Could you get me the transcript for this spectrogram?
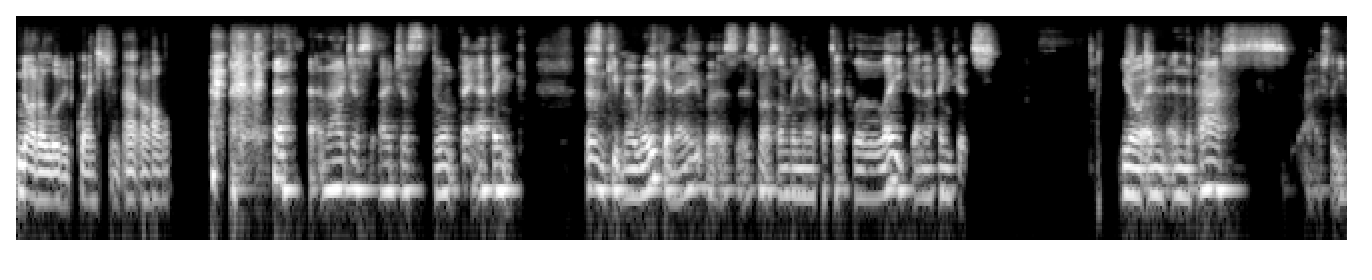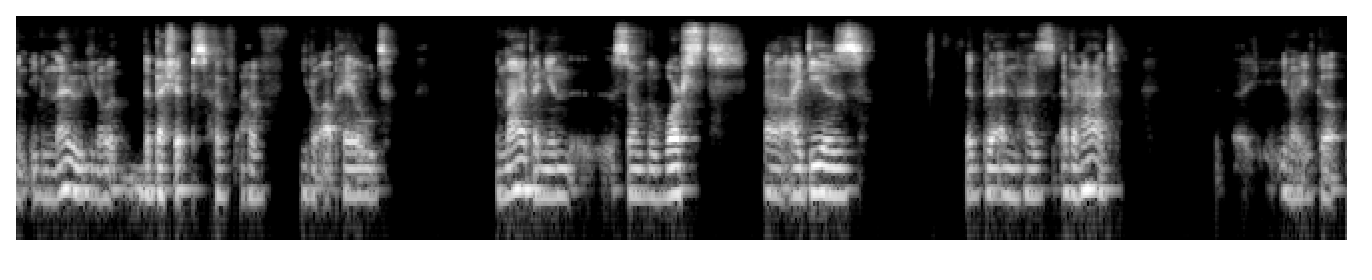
Not a loaded question at all. and I just I just don't think I think doesn't keep me awake at night, but it's, it's not something I particularly like. And I think it's you know, in in the past, actually even even now, you know, the bishops have have, you know, upheld, in my opinion, some of the worst uh, ideas that Britain has ever had. You know, you've got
